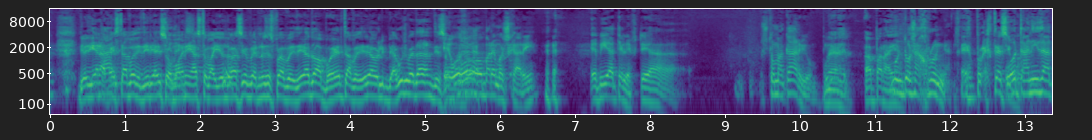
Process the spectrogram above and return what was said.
Διότι για να πάει στα αποδητήρια της ομόνιας στο παγιό του γάσι περνούσες στα αποδητήρια του Αποέλ, τα αποδητήρια Ολυμπιακούς και μετά ήταν της Εγώ ομόνιας. θέλω παραδείγματος χάρη, επία τελευταία στο Μακάριο. που Ναι, είναι- α, Παναγία. ήμουν τόσα χρόνια. Ε, προ- εχτέσιμο. Όταν είδα.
